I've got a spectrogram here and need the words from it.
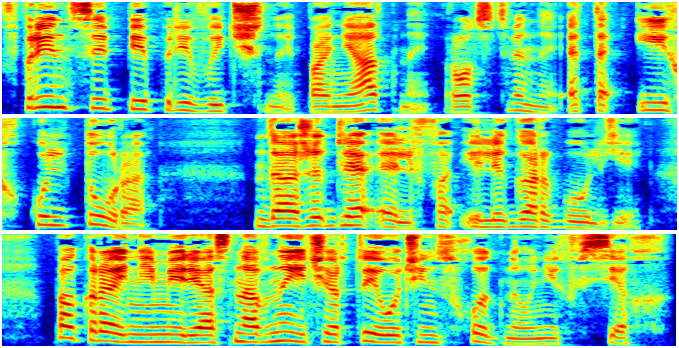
в принципе, привычны, понятны, родственны. Это их культура, даже для эльфа или горгульи. По крайней мере, основные черты очень сходны у них всех».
